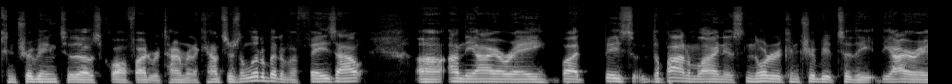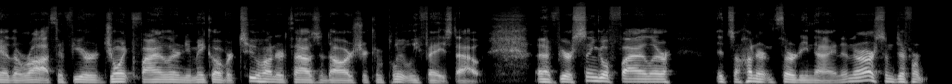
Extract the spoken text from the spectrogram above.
contributing to those qualified retirement accounts. There's a little bit of a phase out uh, on the IRA, but the bottom line is in order to contribute to the the IRA or the Roth, if you're a joint filer and you make over two hundred thousand dollars, you're completely phased out. Uh, if you're a single filer, it's 139 and there are some different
